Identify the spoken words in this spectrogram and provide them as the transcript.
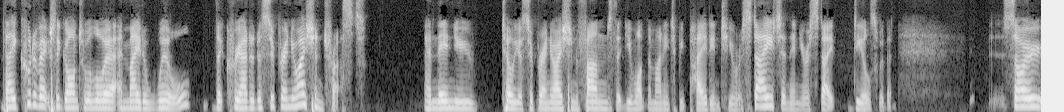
they could have actually gone to a lawyer and made a will that created a superannuation trust. And then you tell your superannuation fund that you want the money to be paid into your estate, and then your estate deals with it. So,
